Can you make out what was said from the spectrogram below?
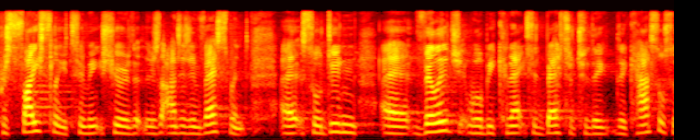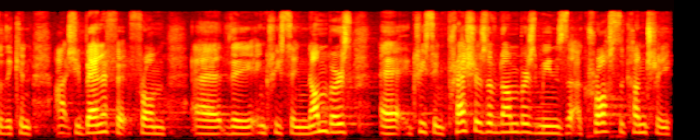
precisely to make sure that there's added investment. Uh, so Dune uh, Village will be connected better to the, the castle, so they can actually benefit from uh, the increasing numbers. Uh, increasing pressures of numbers means that across the country,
